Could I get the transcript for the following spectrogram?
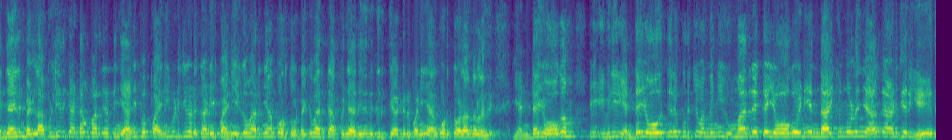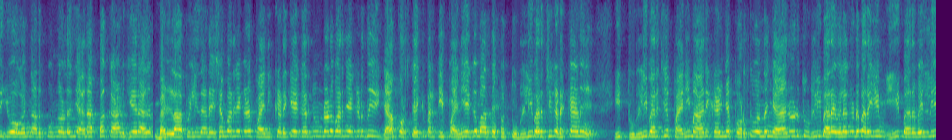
എന്തായാലും വെള്ളാപ്പള്ളി ഇത് കേട്ടപ്പോൾ പറഞ്ഞിട്ട് ഞാനിപ്പോൾ പനി പിടിച്ച് കിടക്കുകയാണ് ഈ പനിയൊക്കെ പറഞ്ഞ് ഞാൻ പുറത്തോട്ടേക്ക് വരട്ടെ. അപ്പം ഞാൻ കൃത്യമായിട്ടൊരു പണി ഞാൻ കൊടുത്തോളാം എന്നുള്ളത്. എന്റെ യോഗം ഇവർ എന്റെ യോഗത്തിനെ കുറിച്ച് വന്നെങ്കിൽ ഇവന്മാരുടെയൊക്കെ യോഗം ഇനി എന്തായിരിക്കും എന്നുള്ളത് ഞാൻ കാണിച്ചു തരും. ഏത് യോഗം നടക്കും എന്നുള്ളത് ഞാൻ അപ്പം കാണിച്ചു തരാം. വെള്ളാപ്പള്ളി നടേശൻ പറഞ്ഞേക്കണത് പനിക്കിടക്കേ കറിഞ്ഞുകൊണ്ടാണ് പറഞ്ഞേക്കണത്. ഞാൻ പുറത്തേക്ക് പറഞ്ഞു ഈ പനിയൊക്കെ മാറി ഇപ്പം തുള്ളി പറിച്ച് കിടക്കാണ്. ഈ തുള്ളി പറിച്ച് പനി മാറിക്കഴിഞ്ഞാൽ പുറത്ത് വന്ന് ഞാനൊരു തുള്ളി ബറവിലങ്ങോട്ട് പറയും. ഈ ബറവല്ലി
